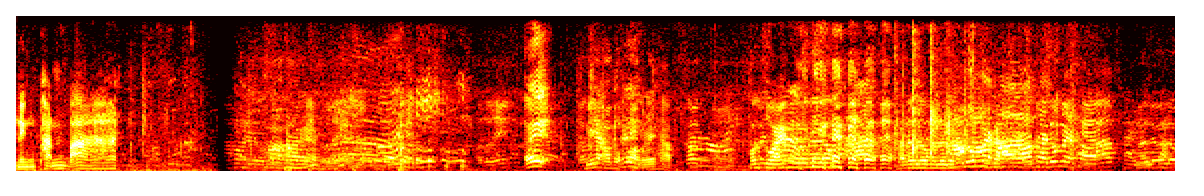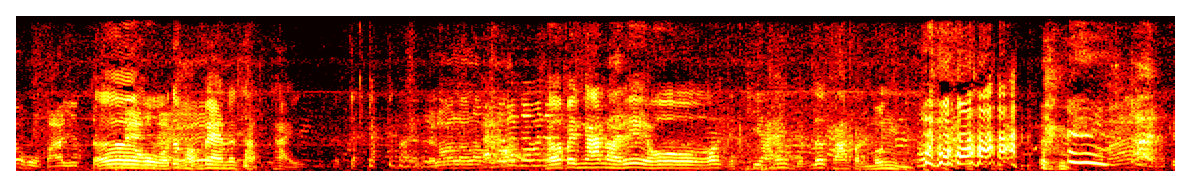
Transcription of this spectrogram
1,000 บาท เอ้ยพี่เอาผมออกเลยครับ คนสวยมาเร็วๆมาเร็วๆมาเร็วถ่ายรูปหน่อยครับถ่ายรูปหน่อยครับมาเร็วเร็วโอ้โหปลาๆเออโหเจ้าของแบรนด์จัดถ่ายเดี๋ยวรอรอรอเธอเป็นงานหน่อยดิโอ้โหเดี๋ยวเคลียร์ให้เดี๋ยวเลิกงานก่อนมึงมาโอเค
